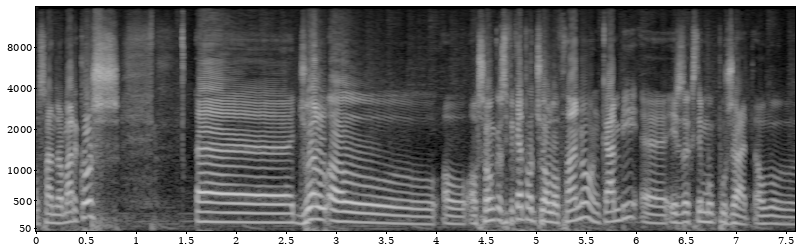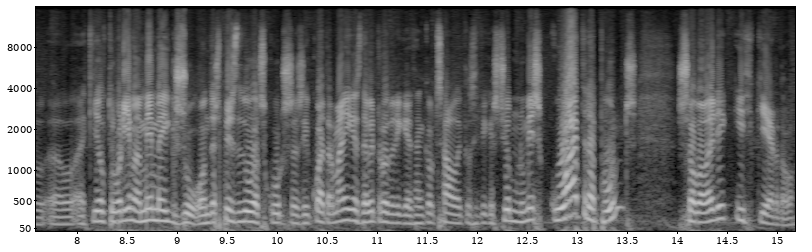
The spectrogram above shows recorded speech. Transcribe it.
el Sandro Marcos. Eh, Joel, el, el, el segon classificat, el Joel Lozano, en canvi, eh, és l'extrem oposat. El, el, aquí el trobaríem a MMX1, on després de dues curses i quatre mànigues, David Rodríguez encapçala la classificació amb només 4 punts sobre l'Eric Izquierdo.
